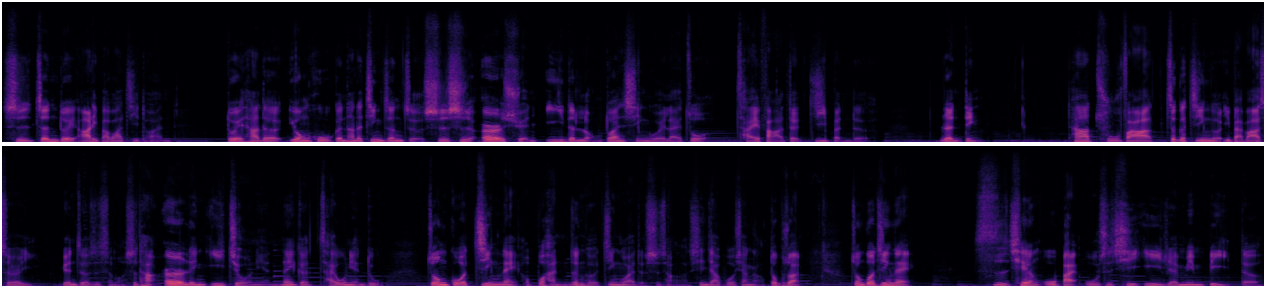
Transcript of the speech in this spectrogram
是针对阿里巴巴集团对它的用户跟它的竞争者实施二选一的垄断行为来做。财罚的基本的认定，他处罚这个金额一百八十二亿，原则是什么？是他二零一九年那个财务年度，中国境内哦，不含任何境外的市场啊，新加坡、香港都不算，中国境内四千五百五十七亿人民币的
